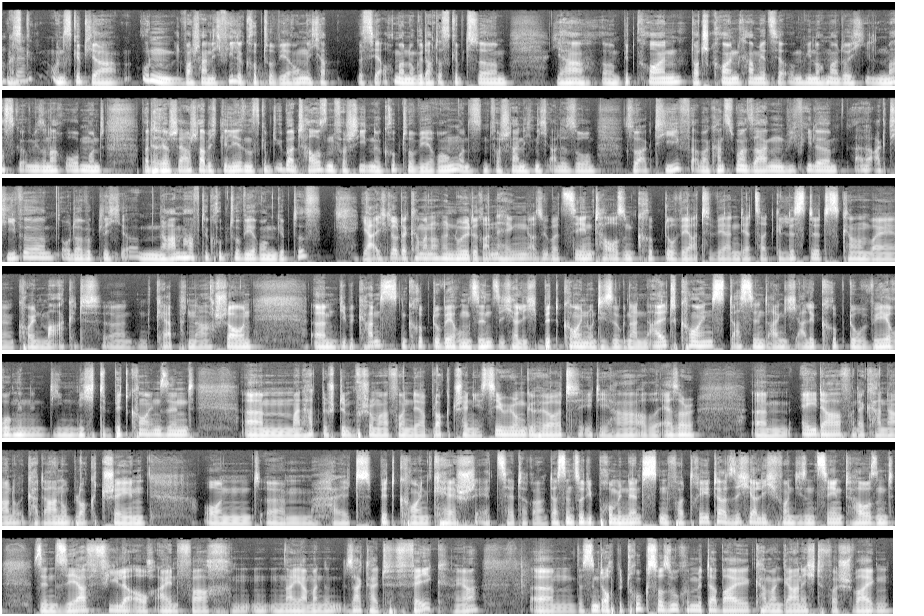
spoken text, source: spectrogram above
Okay. Und, es, und, es, gibt ja unwahrscheinlich viele Kryptowährungen. Ich habe bisher auch immer nur gedacht, es gibt ähm, ja, äh, Bitcoin, Dogecoin kam jetzt ja irgendwie nochmal durch Elon Musk irgendwie so nach oben. Und bei der Recherche habe ich gelesen, es gibt über 1000 verschiedene Kryptowährungen und es sind wahrscheinlich nicht alle so, so aktiv, aber kannst du mal sagen, wie viele äh, aktive oder wirklich ähm, namhafte Kryptowährungen gibt es? Ja, ich glaube, da kann man noch eine Null dranhängen, also über 10.000 Kryptowerte werden derzeit gelistet, das kann man bei CoinMarketCap äh, nachschauen. Ähm, die bekanntesten Kryptowährungen sind sicherlich Bitcoin und die sogenannten Altcoins, das sind eigentlich alle Kryptowährungen, Währungen, die nicht Bitcoin sind. Ähm, man hat bestimmt schon mal von der Blockchain Ethereum gehört, ETH, also Ether, ähm, ADA von der Cardano, Cardano Blockchain und ähm, halt Bitcoin Cash etc. Das sind so die prominentesten Vertreter. Sicherlich von diesen 10.000 sind sehr viele auch einfach, naja, man sagt halt Fake, ja. Ähm, das sind auch Betrugsversuche mit dabei, kann man gar nicht verschweigen,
